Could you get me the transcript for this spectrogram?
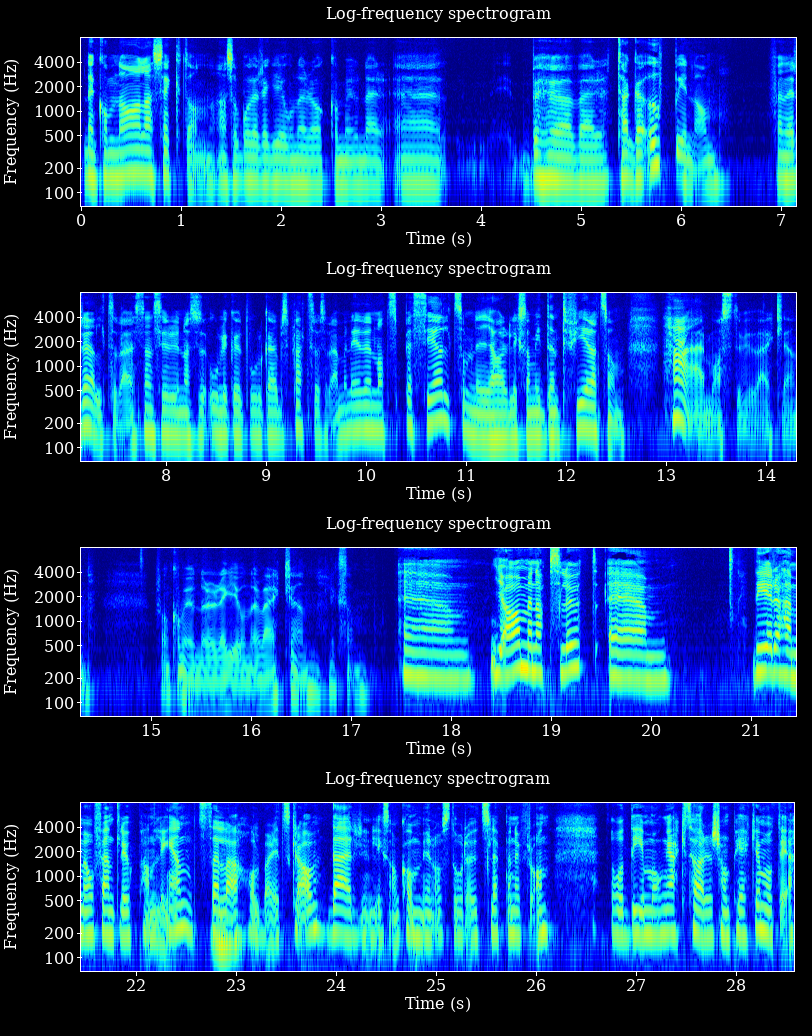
den kommunala sektorn, alltså både regioner och kommuner, eh, behöver tagga upp inom generellt sådär. Sen ser det ju naturligtvis olika ut på olika arbetsplatser och sådär. Men är det något speciellt som ni har liksom identifierat som här måste vi verkligen från kommuner och regioner verkligen liksom. Ehm, ja, men absolut. Um det är det här med offentlig upphandlingen, ställa hållbarhetskrav. Där liksom kommer de stora utsläppen ifrån. Och det är många aktörer som pekar mot det.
